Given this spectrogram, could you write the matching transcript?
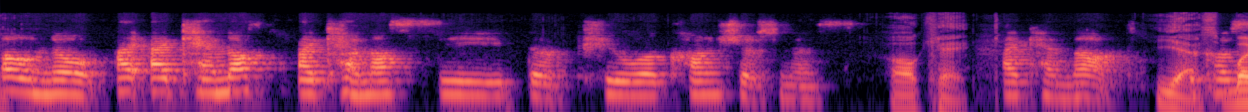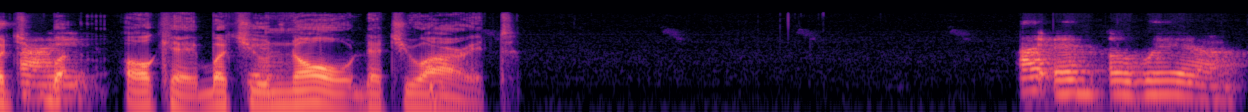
oh no I, I cannot i cannot see the pure consciousness okay, i cannot yes, but I, but okay, but you Yes. know that you are it. I am aware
